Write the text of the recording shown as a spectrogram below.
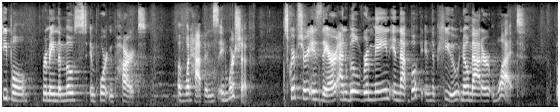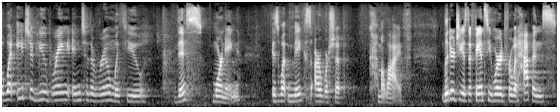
people remain the most important part of what happens in worship. Scripture is there and will remain in that book in the pew no matter what. But what each of you bring into the room with you this morning is what makes our worship come alive. Liturgy is the fancy word for what happens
